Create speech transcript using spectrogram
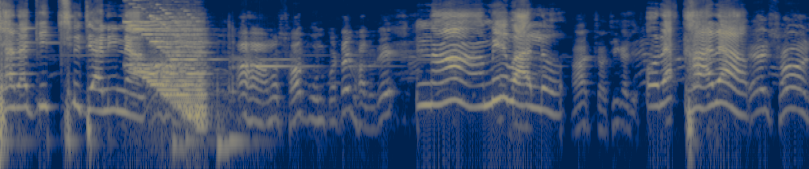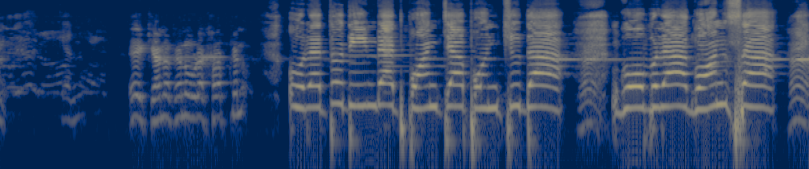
ছাড়া কিচ্ছু জানি না। আহা আমার সব মন কটাই ভালো রে। না আমি ভালো। আচ্ছা ঠিক আছে। ওরা খারাপ। এই শোন এই কেন কেন ওরা খারাপ কেন? ওরা তো দিন রাত পঞ্চা পঞ্চুদা হ্যাঁ। গোবরা গনসা হ্যাঁ।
